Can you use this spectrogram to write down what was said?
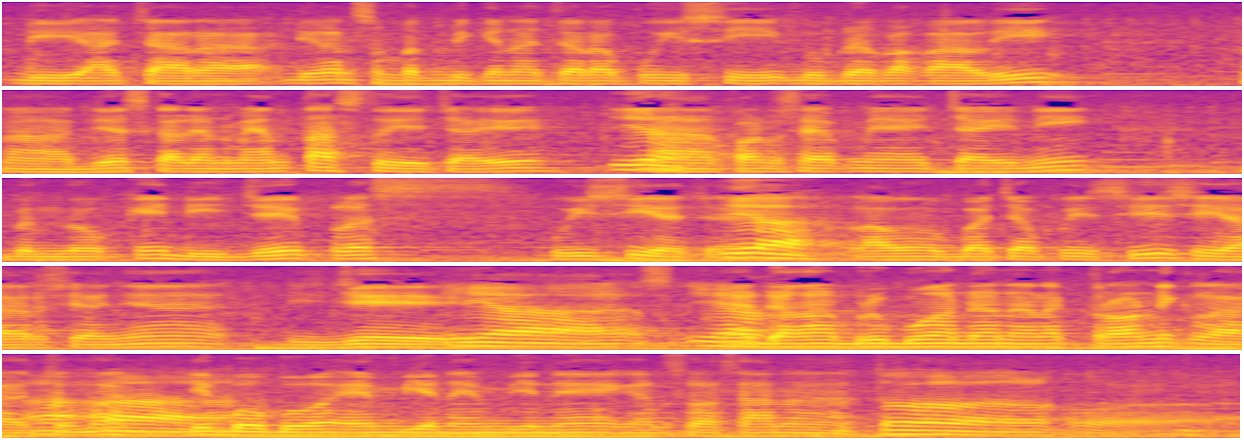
di acara dia kan sempat bikin acara puisi beberapa kali. Nah dia sekalian mentas tuh ya Eca ya. Iya. Nah konsepnya Eca ini bentuknya DJ plus puisi ya Eca. Iya. Lalu baca puisi si Harsyanya DJ. Iya, Ya iya. dengan berhubungan dengan elektronik lah, cuma Ah, ah. dia bawa bawa ambient ambientnya kan suasana. Betul. Wah,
